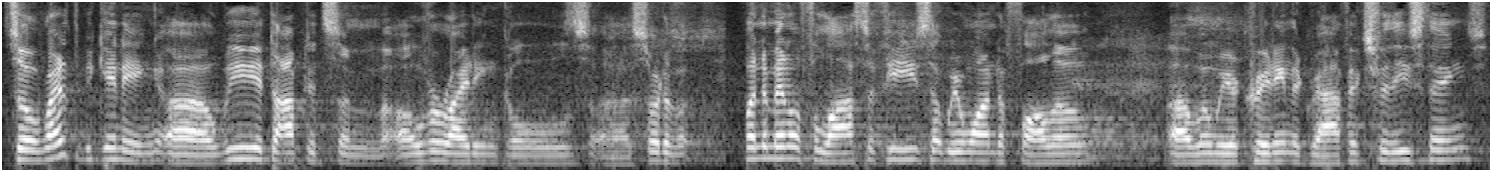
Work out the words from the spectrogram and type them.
So right at the beginning, uh, we adopted some overriding goals, uh, sort of fundamental philosophies that we wanted to follow uh, when we were creating the graphics for these things.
